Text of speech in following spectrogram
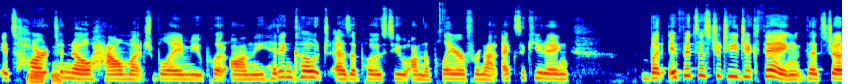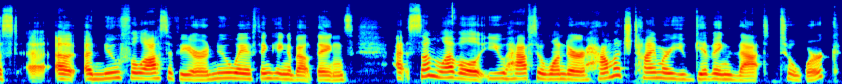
It's hard Mhm. to know how much blame you put on the hitting coach as opposed to on the player for not executing. But if it's a strategic thing that's just a a a new philosophy or a new way of thinking about things, at some level, you have to wonder how much time are you giving that to work,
